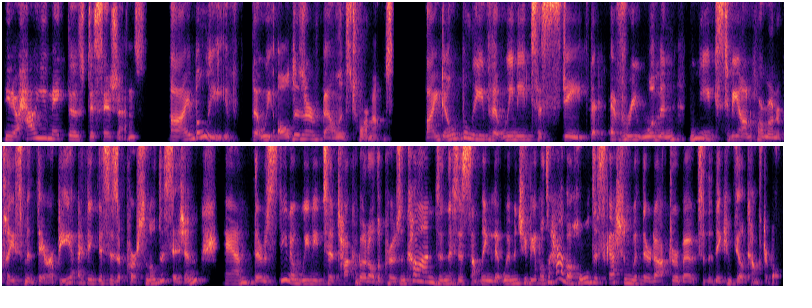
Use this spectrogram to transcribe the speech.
you know, how you make those decisions. I believe that we all deserve balanced hormones. I don't believe that we need to state that every woman needs to be on hormone replacement therapy. I think this is a personal decision. And there's, you know, we need to talk about all the pros and cons. And this is something that women should be able to have a whole discussion with their doctor about so that they can feel comfortable.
